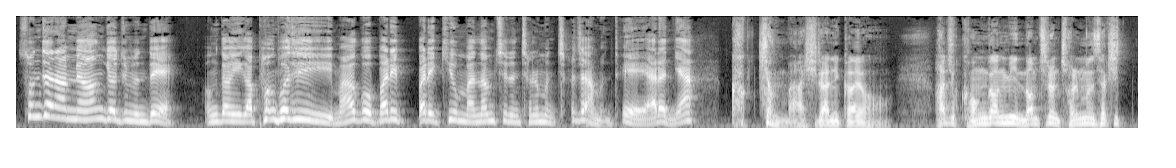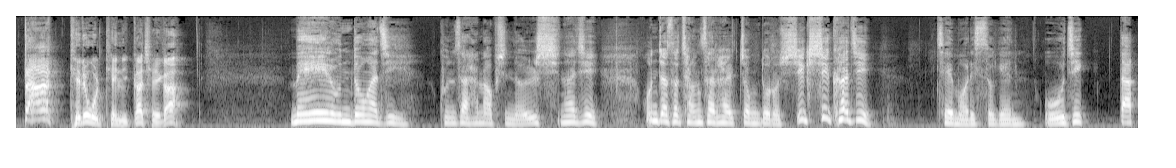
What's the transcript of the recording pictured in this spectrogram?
손자 한명 안겨주면 돼. 엉덩이가 펑퍼짐하고 빠릿빠릿 기운만 넘치는 젊은 처자하면 돼. 알았냐? 걱정 마시라니까요. 아주 건강미 넘치는 젊은 섹시 딱 데려올 테니까 제가. 매일 운동하지. 군살 하나 없이 늘씬하지. 혼자서 장사를 할 정도로 씩씩하지. 제 머릿속엔 오직 딱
